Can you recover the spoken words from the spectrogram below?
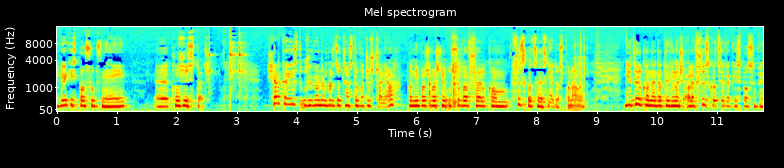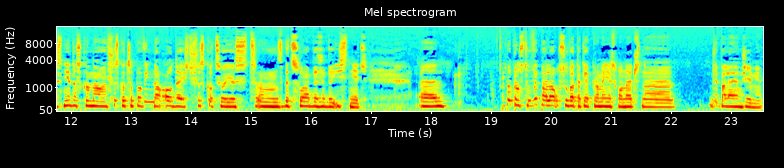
i w jaki sposób z niej y, korzystać? Siarka jest używana bardzo często w oczyszczeniach, ponieważ właśnie usuwa wszelką, wszystko co jest niedoskonałe. Nie tylko negatywność, ale wszystko co w jakiś sposób jest niedoskonałe, wszystko co powinno odejść, wszystko co jest um, zbyt słabe, żeby istnieć. Um, po prostu wypala, usuwa tak jak promienie słoneczne wypalają ziemię.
